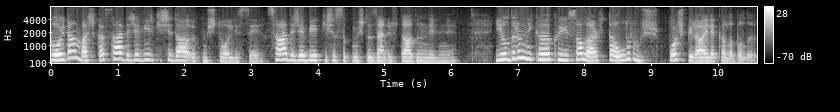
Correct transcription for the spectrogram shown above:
Roy'dan başka sadece bir kişi daha öpmüştü Hollis'i. Sadece bir kişi sıkmıştı Zen üstadının elini. Yıldırım nikahı kıysalar da olurmuş. Boş bir aile kalabalığı.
